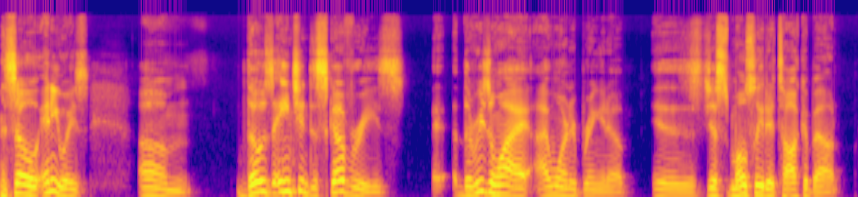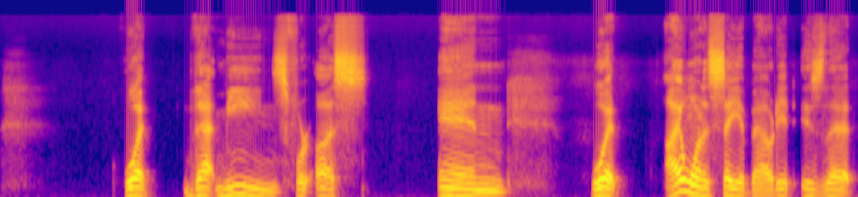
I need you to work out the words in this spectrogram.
And so, anyways, um, those ancient discoveries. Eh, the reason why I wanted to bring it up is just mostly to talk about what that means for us and what I want to say about it is that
